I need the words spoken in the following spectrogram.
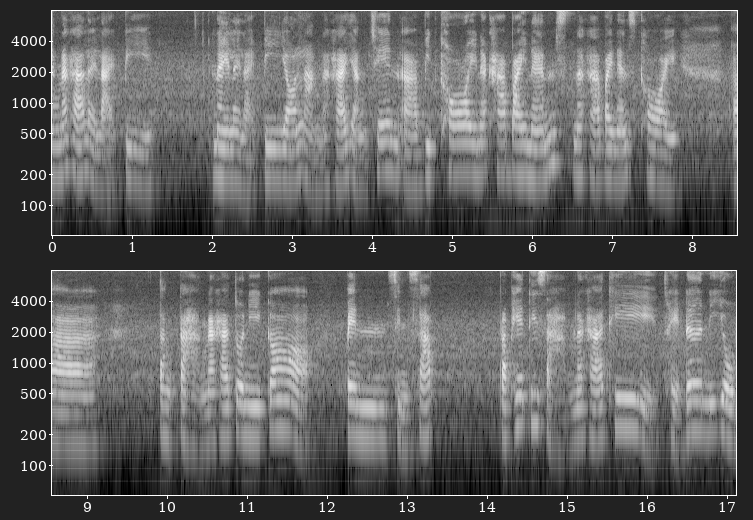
งนะคะหลายๆ ปี ในหลาย ๆ ปีย้อนหลังนะคะ อย่างเช่นบิตคอยนะคะ Binance นะคะ Binance Coin อ่าต่างๆนะคะ ตัวนี้ก็เป็นสินทรัพย์ประเภทที่ 3 นะคะ ที่เทรดเดอร์นิยม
